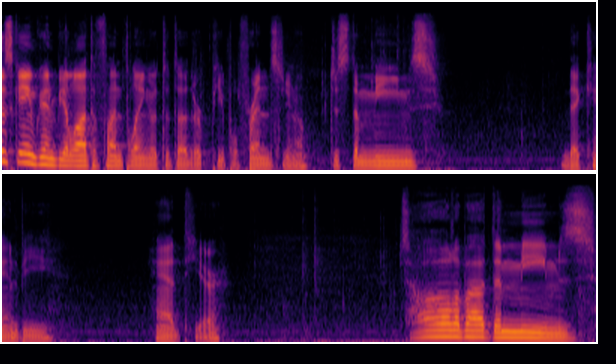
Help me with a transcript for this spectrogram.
This game can be a lot of fun playing with other people, friends, you know. Just the memes that can be had here. It's all about the memes.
